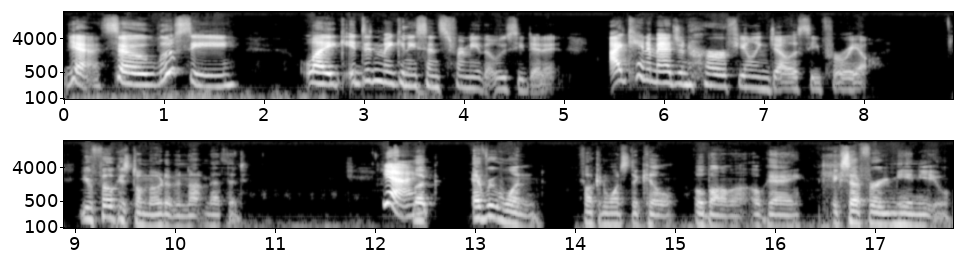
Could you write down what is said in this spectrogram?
Yeah, so Lucy, like, it didn't make any sense for me that Lucy did it. I can't imagine her feeling jealousy for real. You're focused on motive and not method. Yeah. Look, everyone fucking wants to kill Obama, okay? Except for me and you.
